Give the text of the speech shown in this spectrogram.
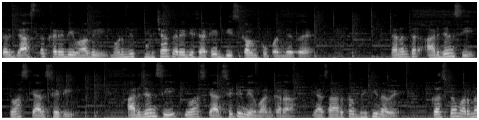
तर जास्त खरेदी व्हावी म्हणून मी पुढच्या खरेदीसाठी डिस्काउंट कुपन देतोय. त्यानंतर अर्जन्सी किंवा स्कॅर्सिटी अर्जन्सी किंवा स्कॅर्सिटी निर्माण करा. याचा अर्थ भीती नव्हे. कस्टमरनं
